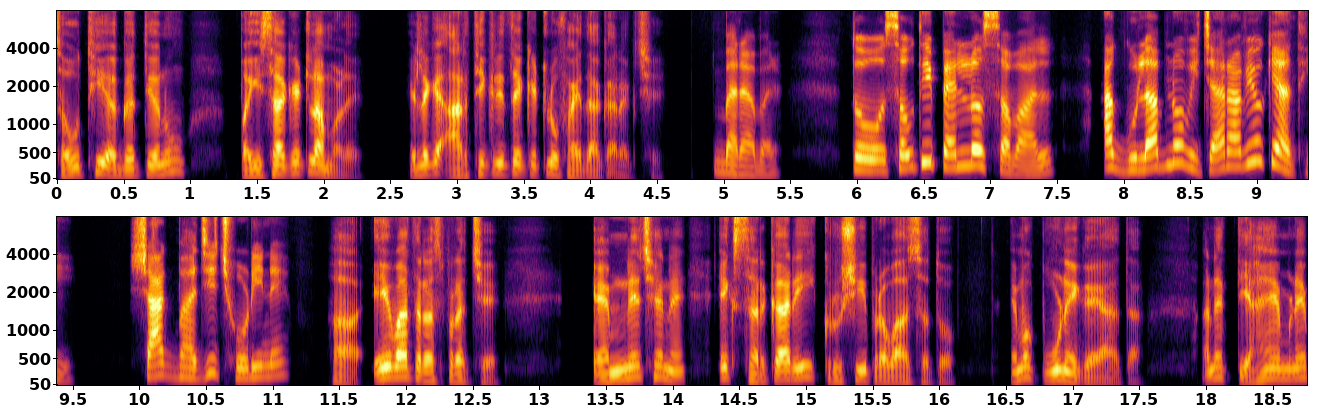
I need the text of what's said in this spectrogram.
સૌથી અગત્યનું પૈસા કેટલા મળે? એટલે કે આર્થિક રીતે કેટલું ફાયદાકારક છે? બરાબર. તો સૌથી પહેલો સવાલ આ ગુલાબનો વિચાર આવ્યો ક્યાંથી? શાકભાજી છોડીને? હા એ વાત રસપ્રદ છે. એમને છે ને એક સરકારી કૃષિ પ્રવાસ હતો. એમાં પુણે ગયા હતા. અને ત્યાં એમણે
